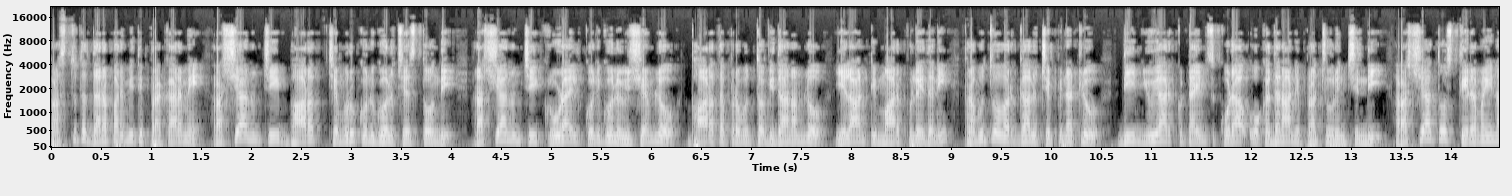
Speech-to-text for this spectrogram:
ప్రస్తుత ధర పరిమితి ప్రకారమే రష్యా నుంచి భారత్ చెమురు కొనుగోలు చేస్తోంది. రష్యా నుంచి క్రూడాయిల్ కొనుగోలు విషయంలో భారత ప్రభుత్వ విధానంలో ఎలాంటి మార్పు లేదని ప్రభుత్వ వర్గాలు చెప్పినట్లు ది న్యూయార్క్ టైమ్స్ కూడా ఓ కథనాన్ని ప్రచురించింది. రష్యాతో స్థిరమైన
